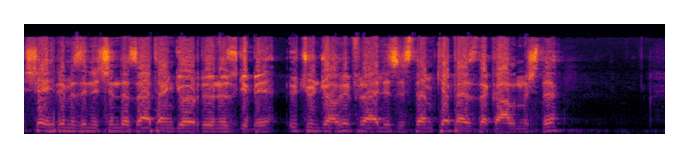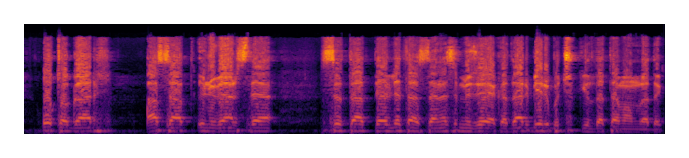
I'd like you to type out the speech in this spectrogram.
Şehrimizin içinde zaten gördüğünüz gibi 3. hafif raylı sistem Kepez'de kalmıştı. Otogar, Asat, Üniversite, Stat, Devlet Hastanesi, müzeye kadar bir buçuk yılda tamamladık.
